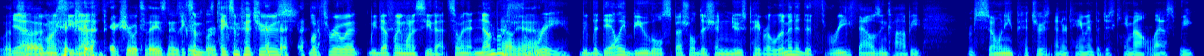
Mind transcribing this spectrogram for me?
Let's, Yeah, we wanna see get a that. picture with today's take some take some pictures look through it we definitely want to see that so in at number Hell yeah. three we have the daily bugle special edition newspaper limited to 3000 copy from sony pictures entertainment that just came out last week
